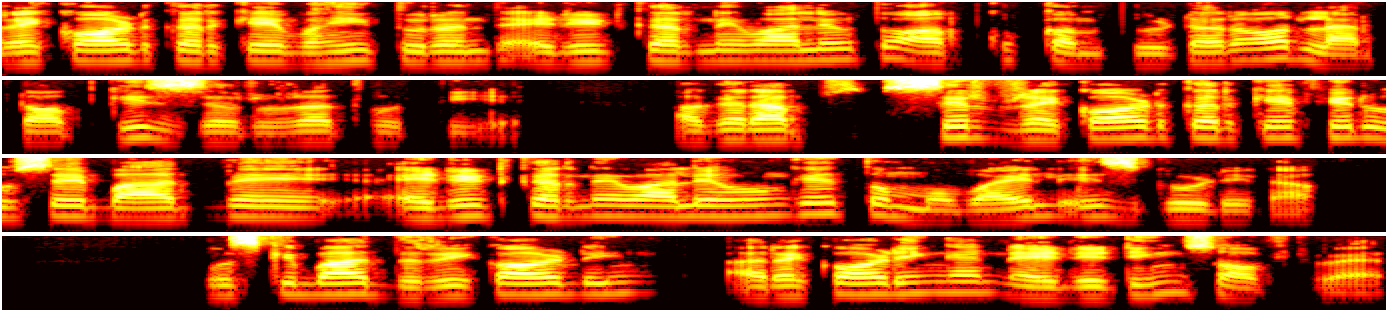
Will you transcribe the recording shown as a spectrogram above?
रिकॉर्ड करके वहीं तुरंत एडिट करने वाले हो तो आपको कंप्यूटर और लैपटॉप की ज़रूरत होती है। अगर आप सिर्फ़ रिकॉर्ड करके फिर उसे बाद में एडिट करने वाले होंगे तो मोबाइल इज़ गुड इनफ उसके बाद recording recording and editing software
